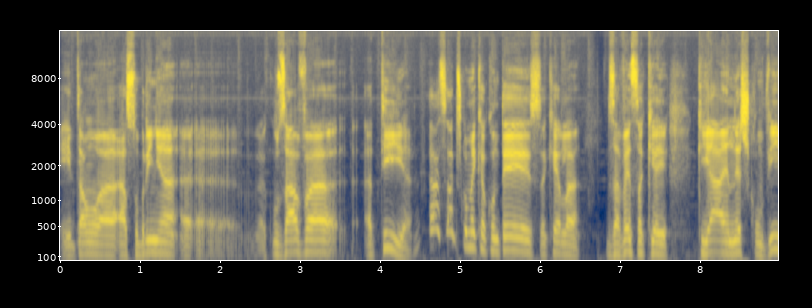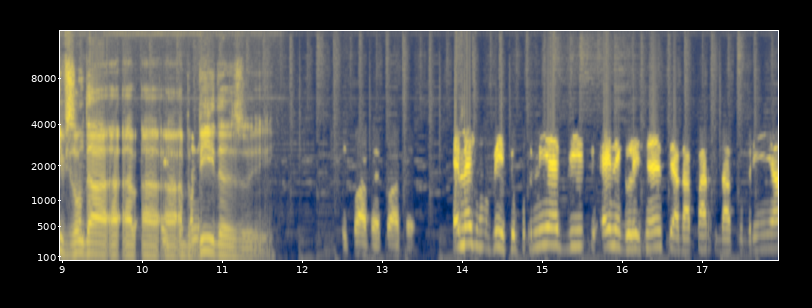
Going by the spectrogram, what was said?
Então a, a sobrinha acusava a tia. Ah, sabes como é que acontece aquela desavença que, que há nesses convívios onde há, há- bebidas? e- estou a ver, estou a ver. É mesmo vício, por mim é vício, é negligência da parte da sobrinha,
